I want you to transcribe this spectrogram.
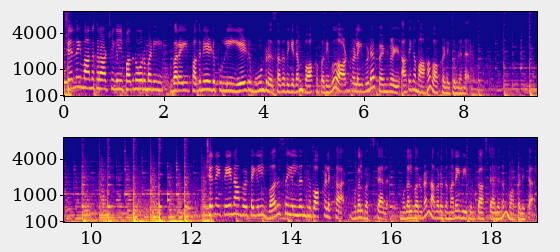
சென்னை மாநகராட்சியில் பதினோரு மணி வரை பதினேழு புள்ளி ஏழு மூன்று சதவிகிதம் வாக்குப்பதிவு ஆண்களை விட பெண்கள் அதிகமாக வாக்களித்துள்ளனர். சென்னை தேனாம்பேட்டையில் வரிசையில் நின்று வாக்களித்தார் முதல்வர் ஸ்டாலின். முதல்வருடன் அவரது மனைவி துர்கா ஸ்டாலினும் வாக்களித்தார்.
